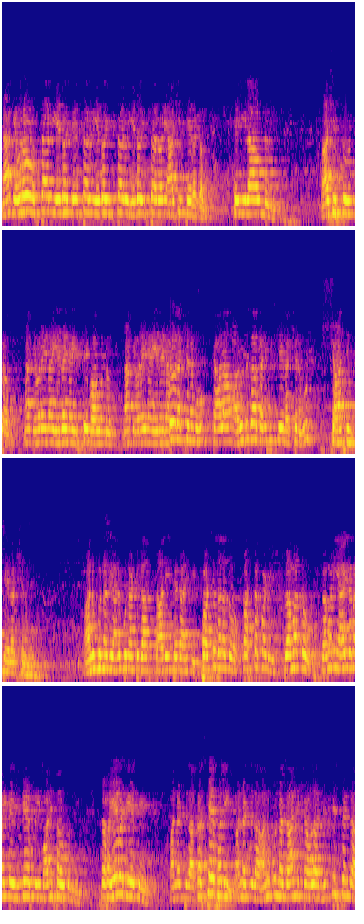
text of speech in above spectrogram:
నాకు ఎవరో వస్తారు ఏదో చేస్తారు ఏదో ఇస్తారు ఏదో ఇస్తారు అని ఆశించే రకం. చెయ్యి ఇలా ఉంటుంది. ఆశిస్తూ ఉంటాం. నాకు ఎవరైనా ఏదైనా ఇస్తే బాగుండు. నాకు ఎవరైనా ఏదైనా లక్షణము చాలా అరుదుగా కనిపించే లక్షణము శాసించే లక్షణము. అనుకున్నది అనుకున్నట్టుగా సాధించడానికి పట్టుదలతో కష్టపడి శ్రమతో శ్రమని ఆయుధమైతే విజయం నీ అవుతుంది. శ్రమ ఏవ చేయతే అన్నట్లుగా కష్టే ఫలి అన్నట్లుగా అనుకున్న దాన్ని చాలా నిర్దిష్టంగా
